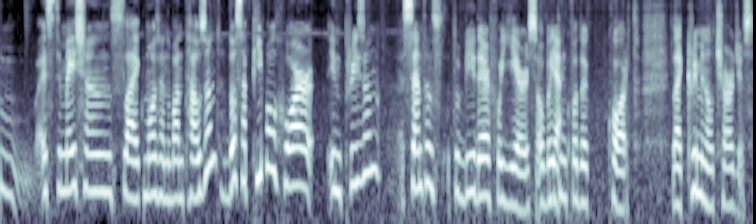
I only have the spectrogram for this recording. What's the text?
estimations like more than 1,000. Those are people who are in prison, sentenced to be there for years or waiting for the court, like criminal charges.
